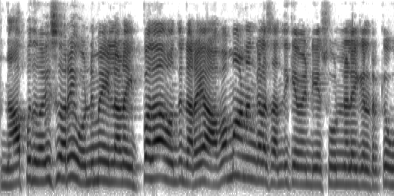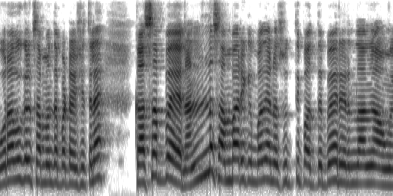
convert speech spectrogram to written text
நாற்பது வயசு வரை ஒன்றுமே இல்லை. ஆனால் இப்போ தான் வந்து நிறைய அவமானங்களை சந்திக்க வேண்டிய சூழ்நிலைகள் இருக்குது உறவுகள் சம்மந்தப்பட்ட விஷயத்தில் கசப்பு நல்லா சம்பாதிக்கும் போது என்னை சுற்றி பத்து பேர் இருந்தாங்க. அவங்க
